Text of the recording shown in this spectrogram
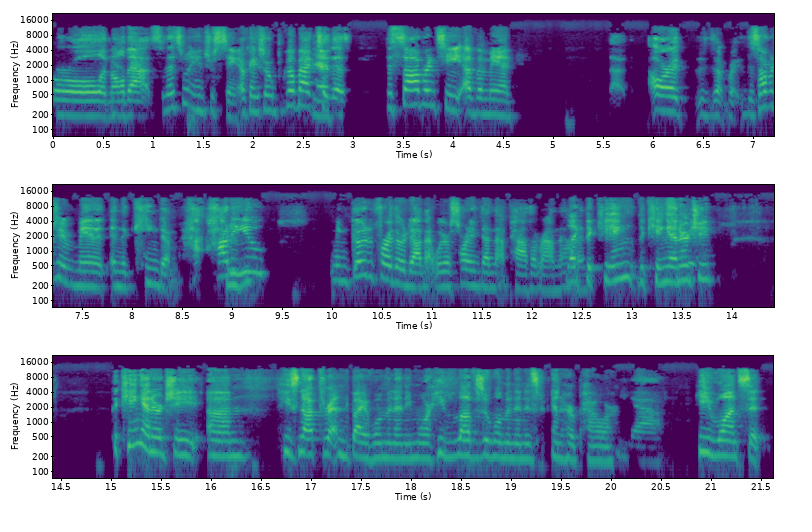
girl and all that. So that's really interesting. Okay, so go back yeah. to this. The sovereignty of a man uh, or the, the sovereignty of a man in the kingdom. How, how do mm-hmm. you, I mean, go further down that. We were starting down that path around that. Like the king, the king energy. The king energy, um, he's not threatened by a woman anymore. He loves a woman in his in her power. Yeah. He wants it.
